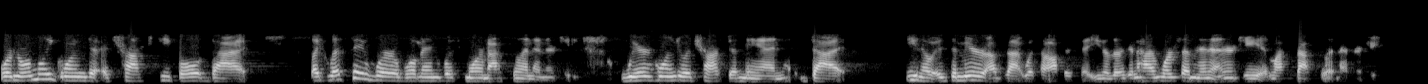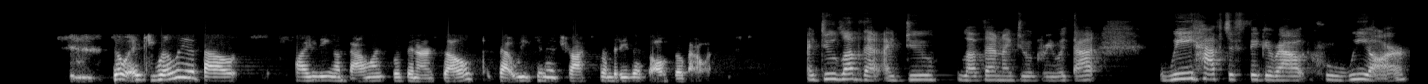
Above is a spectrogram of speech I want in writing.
we're normally going to attract people that, like, let's say we're a woman with more masculine energy. We're going to attract a man that, you know, is the mirror of that with the opposite. You know, they're going to have more feminine energy and less masculine energy. So it's really about finding a balance within ourselves that we can attract somebody that's also balanced. I do love that. I do love that, and I do agree with that. We have to figure out who we are.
